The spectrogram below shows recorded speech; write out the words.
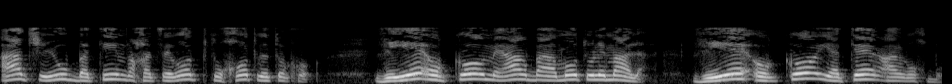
עד שיהיו בתים וחצרות פתוחות לתוכו, ויהיה אורכו מארבע אמות ולמעלה, ויהיה אורכו יתר על רוחבו.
